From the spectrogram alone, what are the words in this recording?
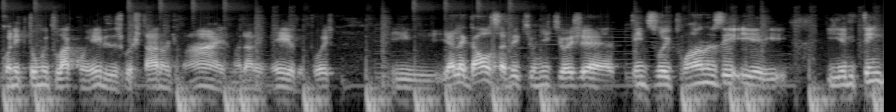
conectou muito lá com eles. Eles gostaram demais, mandaram e-mail depois. E, e, é legal saber que o Nick hoje é, tem 18 anos e, e, e, ele tem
